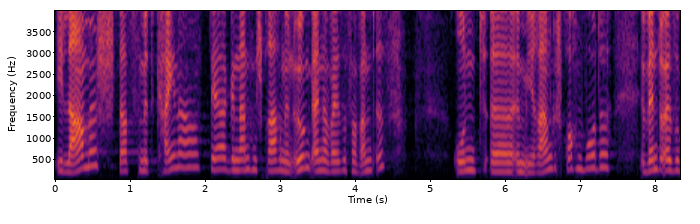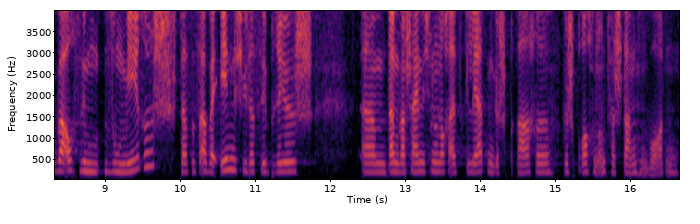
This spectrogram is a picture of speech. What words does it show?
Elamisch, das mit keiner der genannten Sprachen in irgendeiner Weise verwandt ist und äh, im Iran gesprochen wurde. Eventuell sogar auch Sumerisch, das ist aber ähnlich wie das Hebräisch ähm, dann wahrscheinlich nur noch als Gelehrtensprache gesprochen und verstanden worden.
